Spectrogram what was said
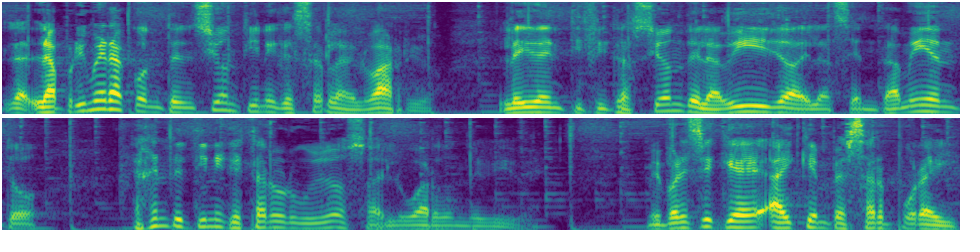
La, la primera contención tiene que ser la del barrio, la identificación de la villa, del asentamiento. La gente tiene que estar orgullosa del lugar donde vive. Me parece que hay que empezar por ahí.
